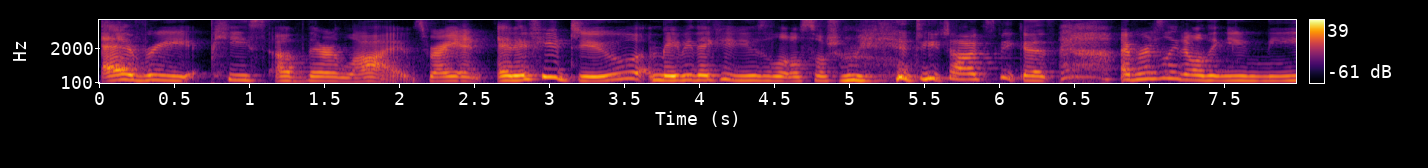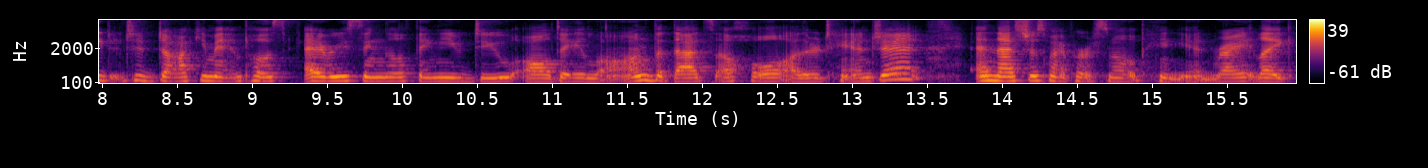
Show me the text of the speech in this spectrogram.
every piece of their lives, right? And and if you do, maybe they could use a little social media detox because I personally don't think you need to document and post every single thing you do all day long, but that's a whole other tangent and that's just my personal opinion, right? Like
